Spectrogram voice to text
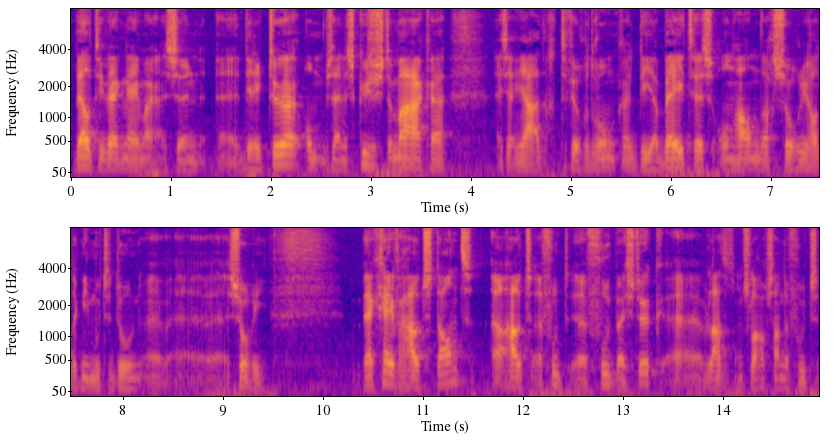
belt die werknemer zijn eh, directeur om zijn excuses te maken. Hij zegt, ja, te veel gedronken, diabetes, onhandig, sorry, had ik niet moeten doen, eh, sorry. Werkgever houdt stand, eh, houdt eh, voet, eh, voet bij stuk, laat het ontslag op staande voet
